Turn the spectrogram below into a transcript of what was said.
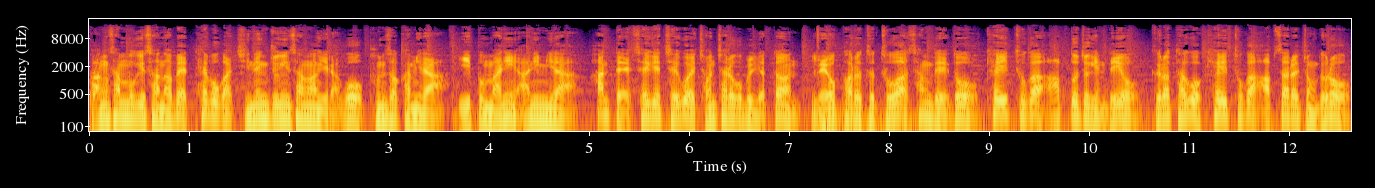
방산무기 산업의 퇴보가 진행 중인 상황이라고 분석합니다. 이뿐만이 아닙니다. 한때 세계 최고의 전차라고 불렸던 레오파르트 2와 상대해도 K2가 압도적인데요. 그렇다고 K2가 압살할 정도로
